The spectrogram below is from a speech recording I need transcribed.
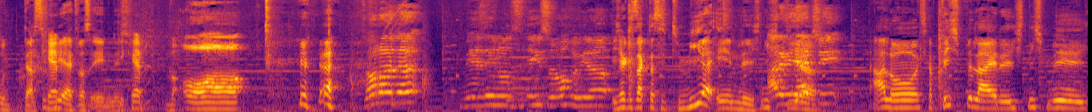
Und das Die sieht Cap- mir etwas Die ähnlich. Cap. Oh. so, Leute. Wir sehen uns nächste Woche wieder. Ich habe gesagt, das sieht mir ähnlich, nicht dir. Arrivederci. Hallo, ich habe dich beleidigt, nicht mich.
